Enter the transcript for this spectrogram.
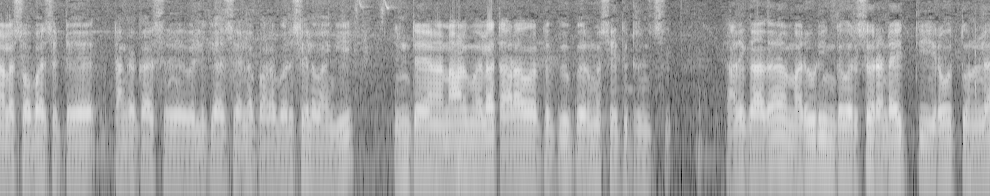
நல்ல சோபா செட்டு தங்க காசு வெள்ளி காசு எல்லாம் பல பரிசுகளை வாங்கி இந்த நாள் மேலே தாராபுரத்துக்கு பெருமை சேர்த்துட்டு இருந்துச்சு. அதுக்காக மறுபடியும் இந்த வருஷம் ரெண்டாயிரத்தி இருபத்தொன்னில்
